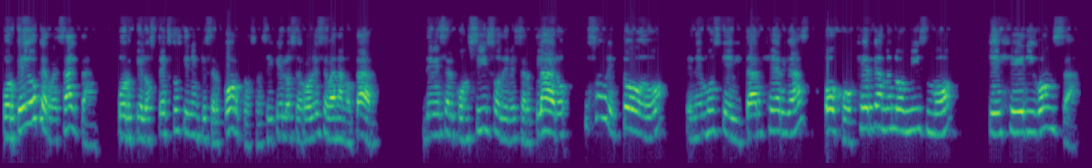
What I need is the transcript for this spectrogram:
¿Por qué digo que resaltan? Porque los textos tienen que ser cortos, así que los errores se van a notar debe ser conciso, debe ser claro y sobre todo tenemos que evitar jergas. Ojo, jerga no es lo mismo que jerigonza,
